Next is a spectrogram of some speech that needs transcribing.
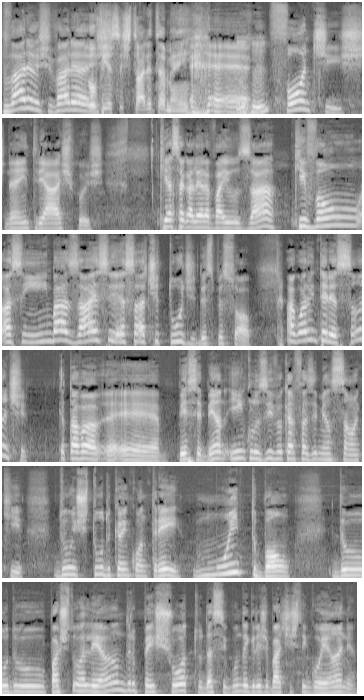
várias várias ouvi essa história também. É, uhum. fontes né entre aspas que essa galera vai usar que vão assim embasar esse, essa atitude desse pessoal. Agora o interessante que eu estava é, é, percebendo e inclusive eu quero fazer menção aqui de um estudo que eu encontrei muito bom do, do pastor Leandro Peixoto da segunda igreja batista em Goiânia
